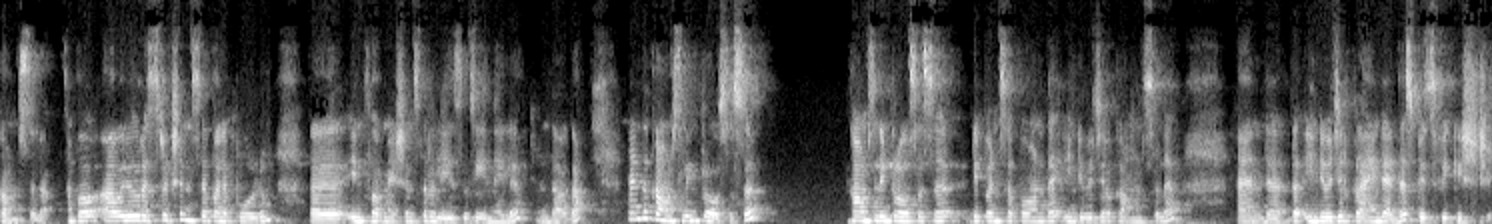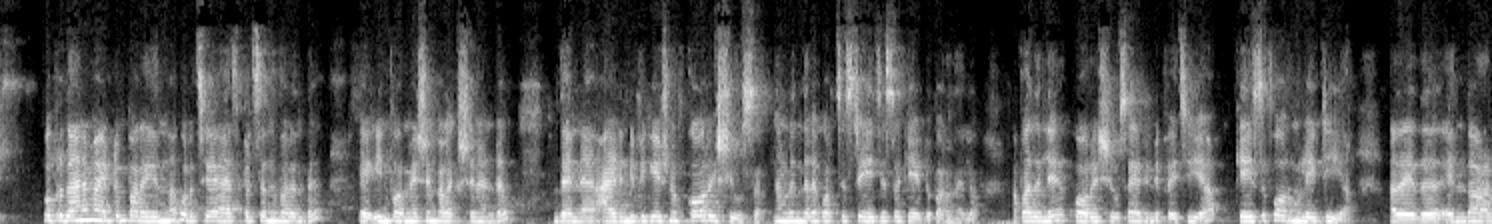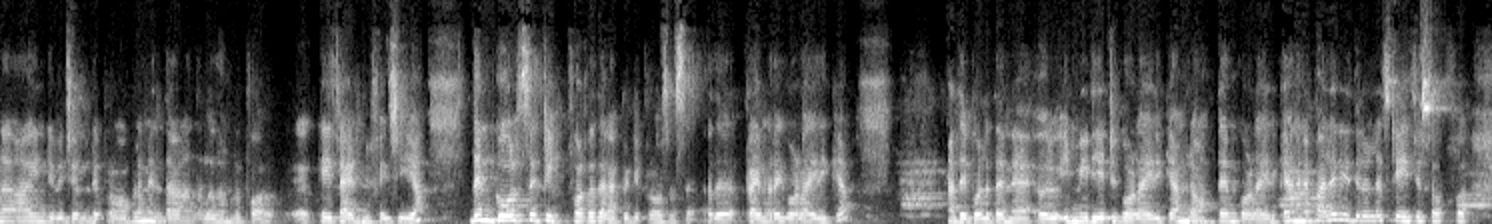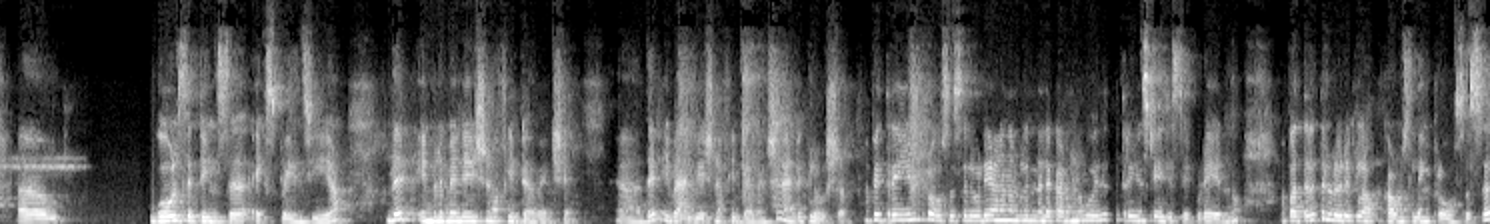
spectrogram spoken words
counsellor അപ്പോൾ ആ ഒരു റെസ്ട്രിക്ഷൻസ് പലപ്പോഴും ഇൻഫർമേഷൻസ് റിലീസ് ചെയ്യുന്നതിൽ ഉണ്ടാകാം. And the counselling process counselling process depends upon the individual counsellor and the individual client and the specific issue ഇപ്പോൾ പ്രധാനമായിട്ടും പറയുന്ന കുറച്ച് ആസ്പെക്ട്സ് എന്ന് പറയുന്നത് ഇൻഫർമേഷൻ കളക്ഷൻ ഉണ്ട്. Then identification of core issues നമ്മൾ ഇന്നലെ കുറച്ച് സ്റ്റേജസ് ഒക്കെ ആയിട്ട് പറഞ്ഞല്ലോ. അപ്പൊ അതിൽ കോർ ഇഷ്യൂസ് ഐഡന്റിഫൈ ചെയ്യുക കേസ് ഫോർമുലേറ്റ് ചെയ്യുക. അതായത് എന്താണ് ആ ഇൻഡിവിജ്വലിന്റെ പ്രോബ്ലം എന്താണെന്നുള്ളത് നമ്മൾ കേസ് ഐഡന്റിഫൈ ചെയ്യുക. Then goal setting for the therapeutic process അത് പ്രൈമറി ഗോൾ ആയിരിക്കാം. അതേപോലെ തന്നെ ഒരു ഇമ്മീഡിയറ്റ് ഗോൾ ആയിരിക്കാം ലോങ് ടേം ഗോൾ ആയിരിക്കാം. അങ്ങനെ പല രീതിയിലുള്ള stages of goal settings explain ചെയ്യുക. Then implementation of intervention then evaluation of intervention and closure അപ്പൊ ഇത്രയും പ്രോസസ്സിലൂടെയാണ് നമ്മൾ ഇന്നലെ കടന്നുപോയത്. ഇത്രയും സ്റ്റേജസിൽ കൂടെ ആയിരുന്നു. അപ്പൊ അത്തരത്തിലുള്ള ഒരു കൗൺസിലിംഗ് പ്രോസസ്സ്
